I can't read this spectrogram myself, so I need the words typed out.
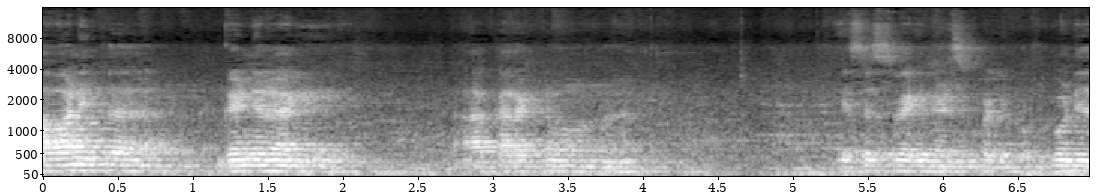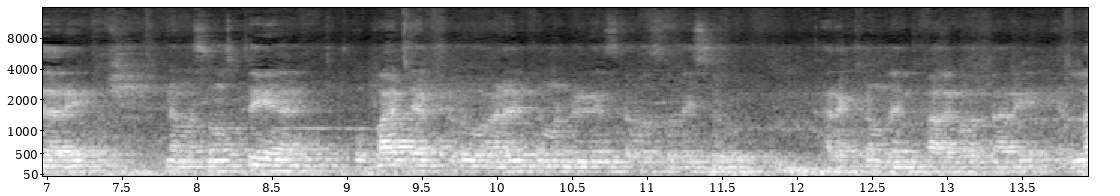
ಆಹ್ವಾನಿತ ಗಣ್ಯರಾಗಿ ಆ ಕಾರ್ಯಕ್ರಮವನ್ನು ಯಶಸ್ವಿಯಾಗಿ ನಡೆಸಿಕೊಳ್ಳಿಕ್ಕೆ ಒಪ್ಪಿಕೊಂಡಿದ್ದಾರೆ ನಮ್ಮ ಸಂಸ್ಥೆಯ ಉಪಾಧ್ಯಕ್ಷರು, ಆಡಳಿತ ಮಂಡಳಿಯ ಸರ್ವ ಸದಸ್ಯರು ಕಾರ್ಯಕ್ರಮದಲ್ಲಿ ಪಾಲ್ಗೊಳ್ಳುತ್ತಾರೆ ಎಲ್ಲ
